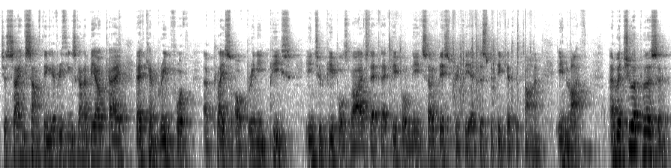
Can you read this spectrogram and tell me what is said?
just saying something, everything's going to be okay, that can bring forth a place of bringing peace into people's lives that, that people need so desperately at this particular time in life. A mature person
